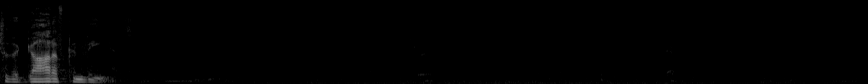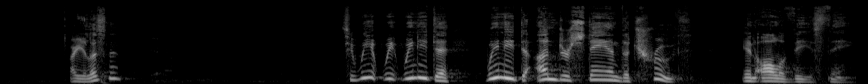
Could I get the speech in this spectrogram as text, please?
to the God of convenience. Are you listening? See, we, we, we, need to, we need to understand the truth in all of these things.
